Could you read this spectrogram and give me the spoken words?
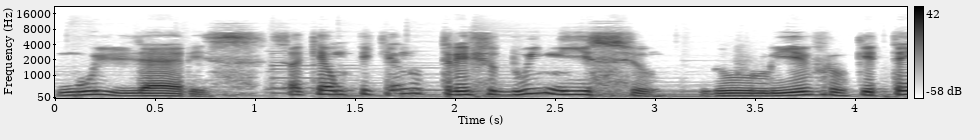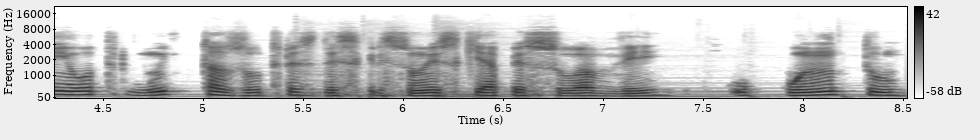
mulheres. Isso aqui é um pequeno trecho do início do livro que tem outro, muitas outras descrições que a pessoa vê o quanto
